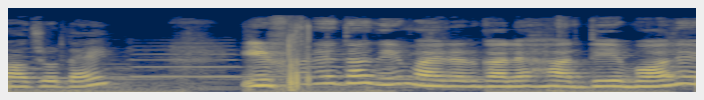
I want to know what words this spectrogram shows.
নজর দেয়? ইরফানের দাদি মায়েরার গালে হাত দিয়ে বলে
